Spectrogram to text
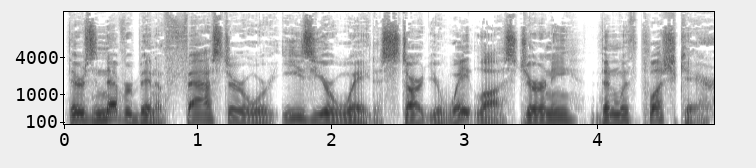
There's never been a faster or easier way to start your weight loss journey than with PlushCare.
